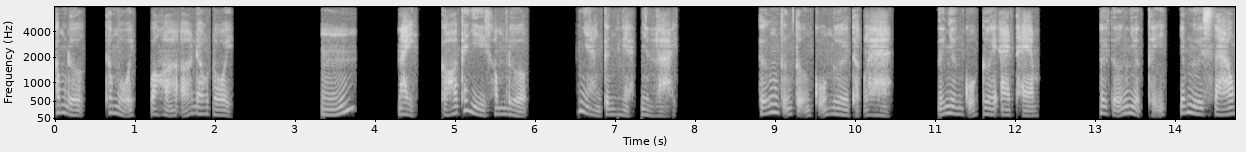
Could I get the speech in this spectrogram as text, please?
Không được, thân mũi bọn họ ở đâu rồi? Ừ, này, có cái gì không được? Nhàn kinh ngạc nhìn lại. Tướng tưởng tượng của người thật là nữ nhân của người ai thèm. Ngươi tưởng nhược thủy giống ngươi sao?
